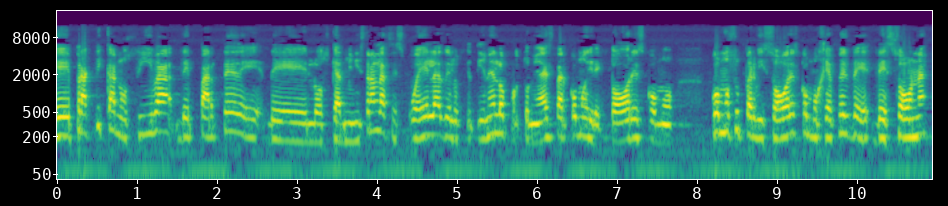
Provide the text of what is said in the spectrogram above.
eh, práctica nociva de parte de, de, los que administran las escuelas, de los que tienen la oportunidad de estar como directores, como, como supervisores, como jefes de, de zona,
